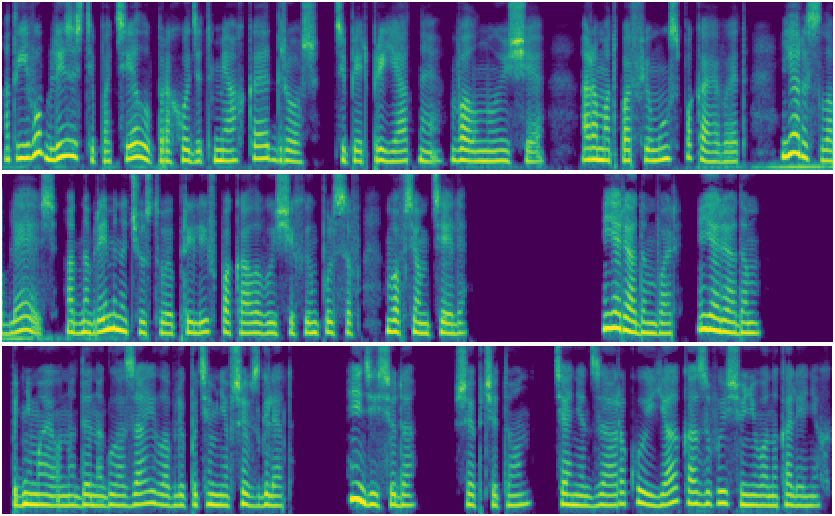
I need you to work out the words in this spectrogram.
От его близости по телу проходит мягкая дрожь, теперь приятная, волнующая. Аромат парфюма успокаивает. Я расслабляюсь, одновременно чувствуя прилив покалывающих импульсов во всем теле. «Я рядом, Варь, я рядом». Поднимаю на Дэна глаза и ловлю потемневший взгляд. «Иди сюда», — шепчет он, тянет за руку, и я оказываюсь у него на коленях.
